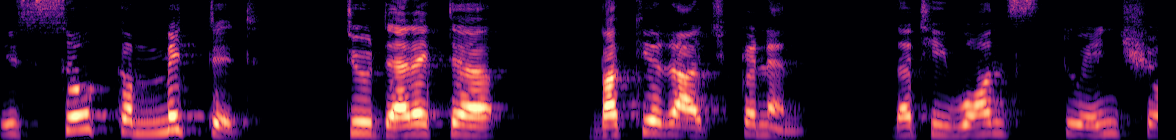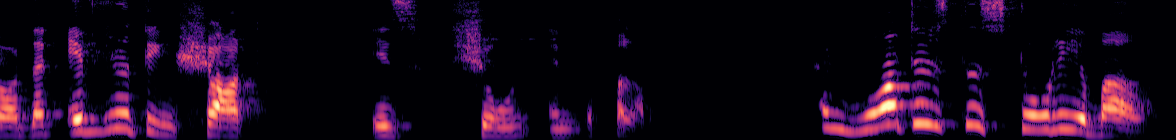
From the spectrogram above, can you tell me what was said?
is so committed to director Bakkiyaraj Kannan that he wants to ensure that everything shot is shown in the film. And what is the story about?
